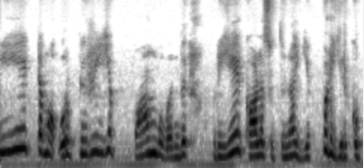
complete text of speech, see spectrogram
நீட்டமா ஒரு பெரிய பாம்பு வந்து அப்படியே காலை சுத்துனா எப்படி இருக்கும்?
